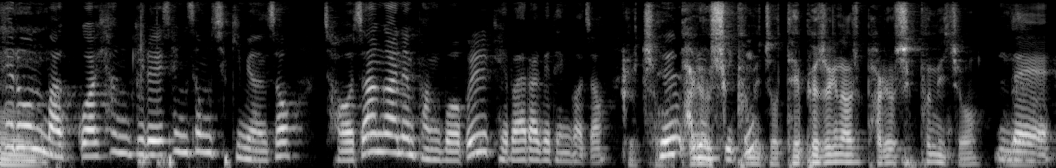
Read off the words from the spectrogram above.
새로운 음. 맛과 향기를 생성시키면서 저장하는 방법을 개발하게 된 거죠. 그렇죠. 그 발효식품이죠. 대표적인 아주 발효식품이죠. 네.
